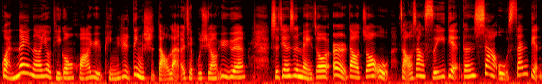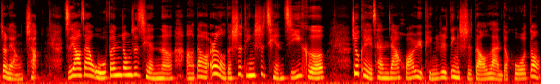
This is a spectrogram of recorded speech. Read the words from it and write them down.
馆内呢也有提供华语平日定时导览，而且不需要预约。时间是每周二到周五早。上十一点跟下午三点这两场，只要在五分钟之前呢，啊，到二楼的视听室前集合。就可以参加华语平日定时导览的活动，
